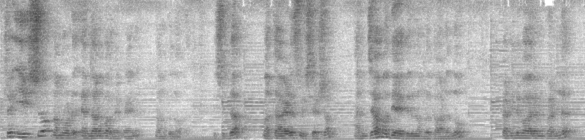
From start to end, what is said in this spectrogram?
പക്ഷെ ഈശോ നമ്മളോട് എന്താണ് പറഞ്ഞിരിക്കുന്നതെന്ന് നമുക്ക് നോക്കാം. വിശുദ്ധ മത്തായുടെ സുവിശേഷം അഞ്ചാം അധ്യായത്തിൽ നമ്മൾ കാണുന്നു. കണ്ണിന് പകരം കണ്ണ്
